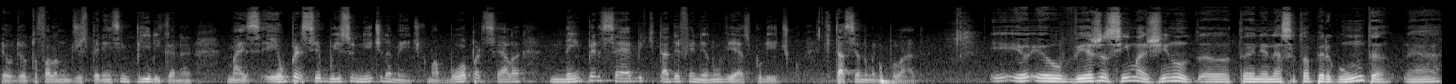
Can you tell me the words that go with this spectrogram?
Eu estou falando de experiência empírica, né? Mas eu percebo isso nitidamente, que uma boa parcela nem percebe que está defendendo um viés político, que está sendo manipulado. Eu, eu, vejo assim, imagino, uh, Tânia, nessa tua pergunta, né,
